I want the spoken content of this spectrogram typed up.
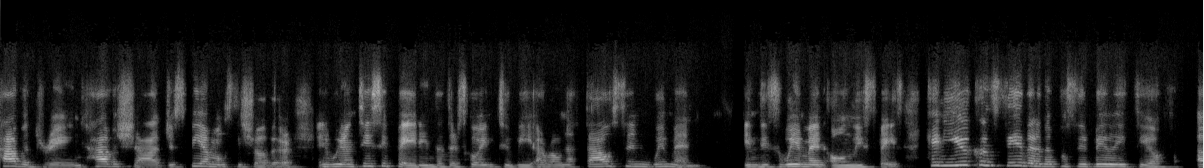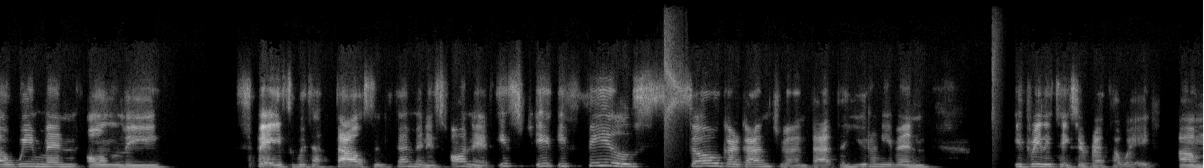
have a drink have a shot just be amongst each other. And we're anticipating that there's going to be around a thousand women in this women only space. Can you consider the possibility of a women only space with a thousand feminists on it? It's it, it feels so gargantuan that, that you don't even it really takes your breath away. Um,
